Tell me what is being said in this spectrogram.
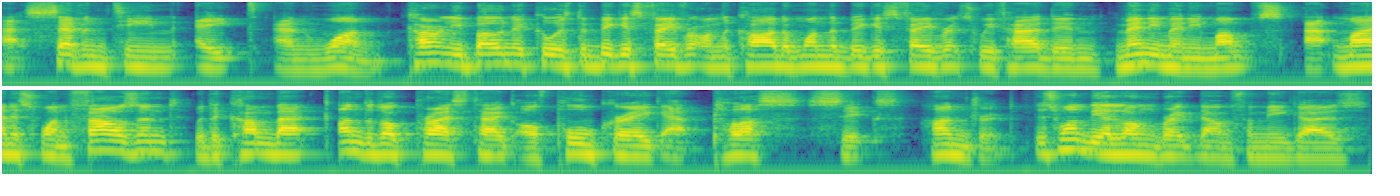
at 17, 8 and 1. Currently, Bo Nickal is the biggest favorite on the card and one of the biggest favorites we've had in many, many months at minus 1,000 with a comeback underdog price tag of Paul Craig at plus 600. This won't be a long breakdown for me, guys.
